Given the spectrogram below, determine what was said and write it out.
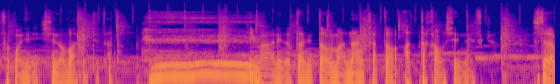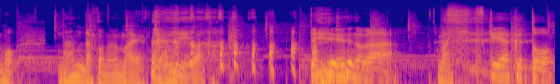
そこに忍ばせてたと。へひまわりの種とまあなんかとあったかもしれないですけど。そしたらもうなんだこのうまいキャンディーはと。っていうのがまあ火付け役と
